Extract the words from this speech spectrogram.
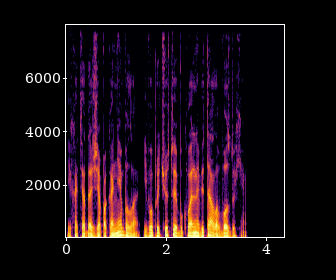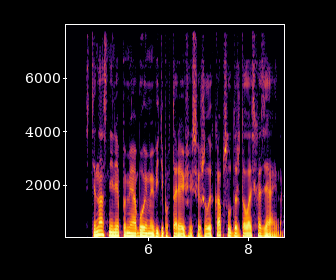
и хотя дождя пока не было, его предчувствие буквально витало в воздухе. Стена с нелепыми обоями в виде повторяющихся жилых капсул дождалась хозяина.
